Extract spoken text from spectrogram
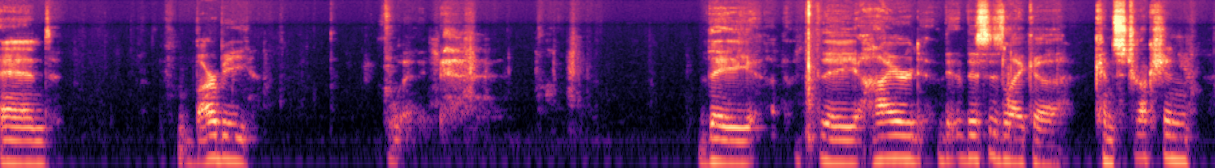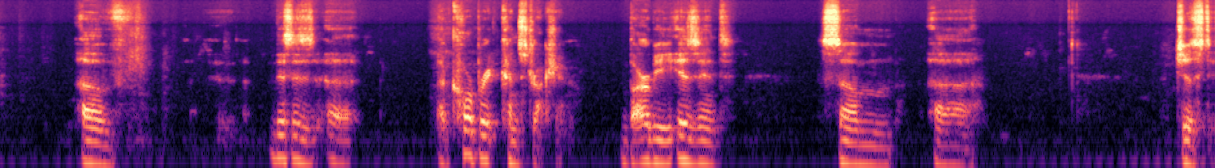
And Barbie they they hired this is like a construction of this is a, a corporate construction. Barbie isn't some uh, just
